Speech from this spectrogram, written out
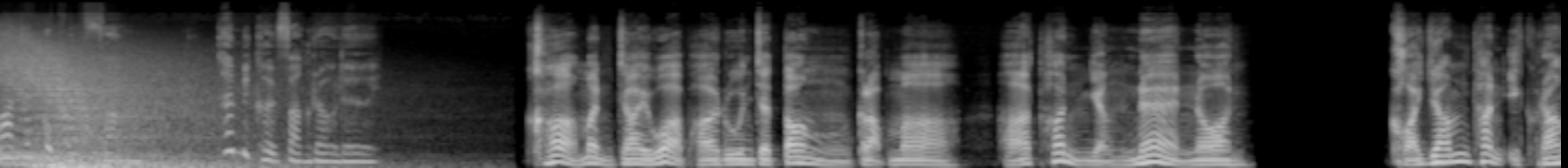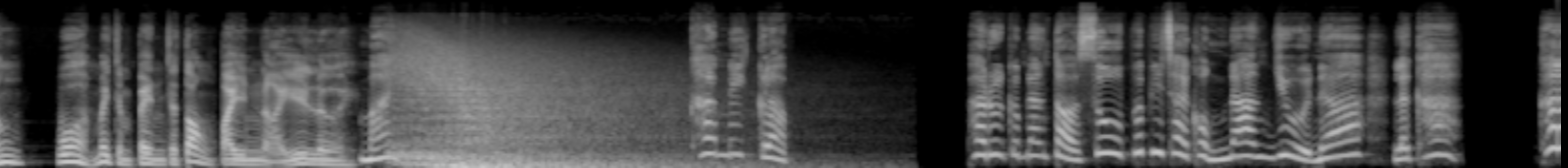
ว่าท่านก็ไม่ฟัง ท่านไม่เคยฟังเราเลย ข้ามั่นใจว่าพารูนจะต้องกลับมา หาท่านอย่างแน่นอน ขอย้ำท่านอีกครั้งว่าไม่จำเป็นจะต้องไปไหนเลย ไม่ ข้าไม่กลับ พารุนกำลังต่อสู้เพื่อพี่ชายของนางอยู่นะ และข้า ข้า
